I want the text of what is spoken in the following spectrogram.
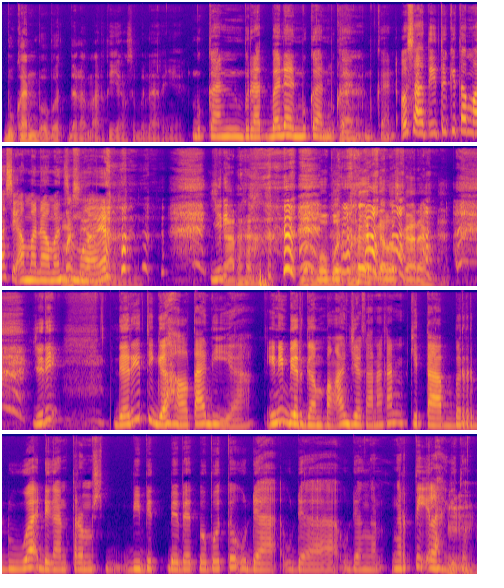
Bukan bobot dalam arti yang sebenarnya. Bukan berat badan, bukan, bukan, bukan. Oh saat itu kita masih aman-aman semua ya. aman. Jadi- sekarang berbobot banget kalau sekarang. Jadi dari tiga hal tadi ya, ini biar gampang aja karena kan kita berdua dengan terms bibit bebet bobot tuh udah udah udah nger- ngerti lah gitu. Mm-mm.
